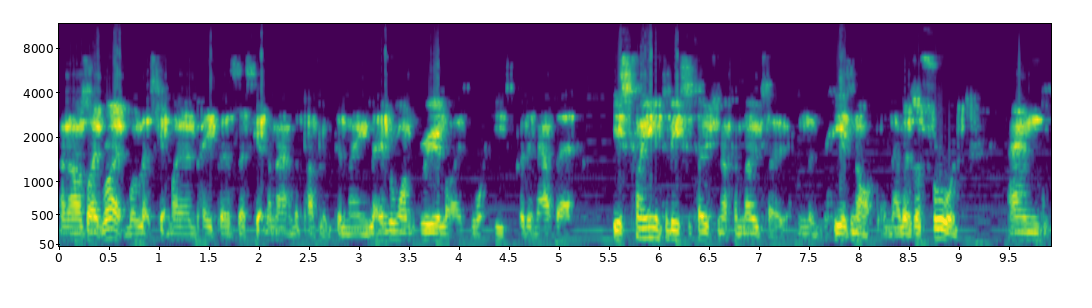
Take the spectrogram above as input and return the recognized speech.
and I was like, right, well, let's get my own papers. Let's get them out in the public domain. Let everyone realise what he's putting out there. He's claiming to be Satoshi Nakamoto, and he is not, and that is a fraud. And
